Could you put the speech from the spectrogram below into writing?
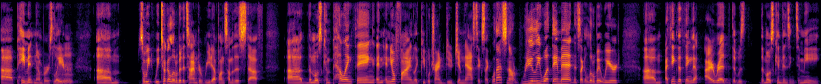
uh, payment numbers later mm-hmm. um, so we, we took a little bit of time to read up on some of this stuff uh, the most compelling thing, and, and you'll find like people trying to do gymnastics, like, well, that's not really what they meant. And it's like a little bit weird. Um, I think the thing that I read that was the most convincing to me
